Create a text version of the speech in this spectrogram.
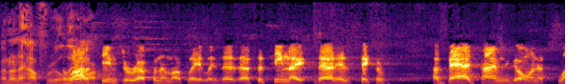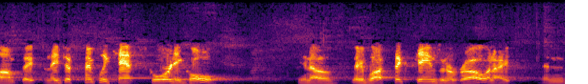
I don't know how for real. A lot are. of teams are roughing them up lately. That, that's a team that that has picked a, a bad time to go in a slump. They, and they just simply can't score any goals. You know, they've lost six games in a row, and I and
